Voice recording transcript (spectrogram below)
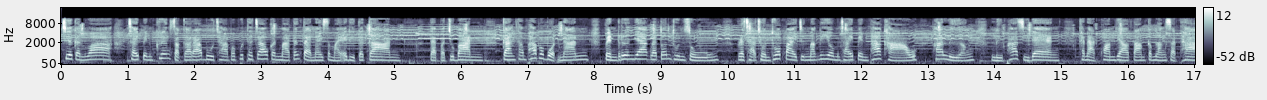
เชื่อกันว่าใช้เป็นเครื่องสักการะบูชาพระพุทธเจ้ากันมาตั้งแต่ในสมัยอดีตการแต่ปัจจุบันการทำผ้าพระบทนั้นเป็นเรื่องยากและต้นทุนสูง ประชาชนทั่วไปจึงมักนิยมใช้เป็นผ้าขาว ผ้าเหลือง หรือผ้าสีแดง ขนาดความยาวตามกำลังศรัทธา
